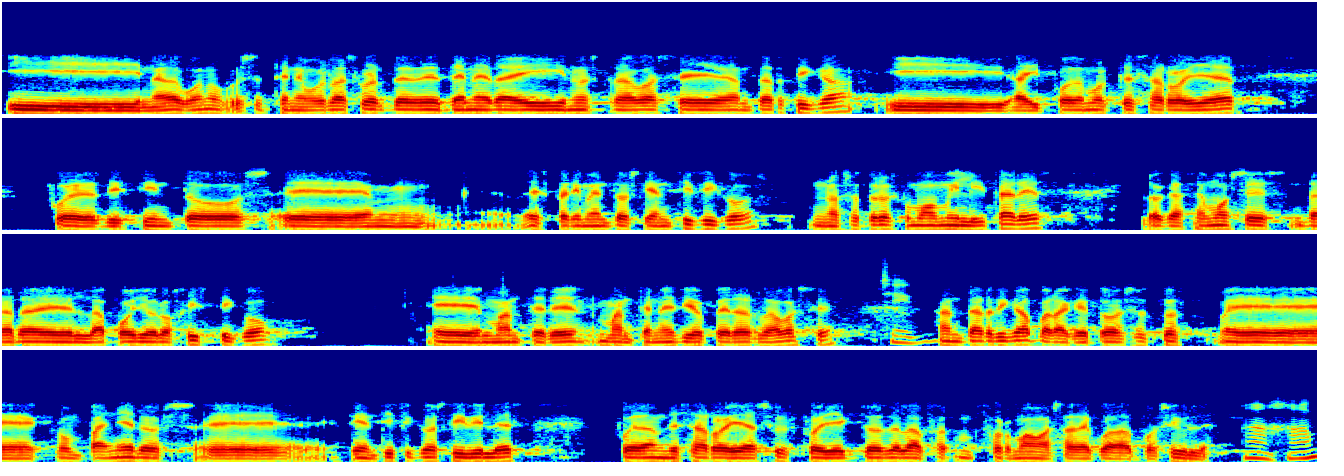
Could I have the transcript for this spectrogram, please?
Y nada, bueno, pues tenemos la suerte de tener ahí nuestra base antártica y ahí podemos desarrollar pues distintos eh, experimentos científicos. Nosotros como militares lo que hacemos es dar el apoyo logístico eh, mantener, mantener y operar la base antártica para que todos estos eh, compañeros eh, científicos civiles puedan desarrollar sus proyectos de la forma más adecuada posible. Ajá.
